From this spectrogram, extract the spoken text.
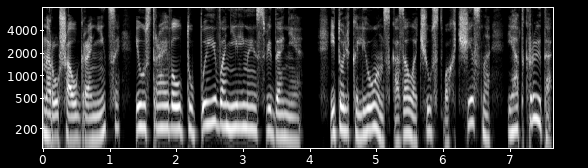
нарушал границы и устраивал тупые ванильные свидания. И только Леон сказал о чувствах честно и открыто,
